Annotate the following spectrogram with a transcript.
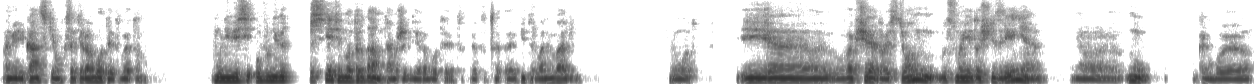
американский, он, кстати, работает в этом, в, университете, в университете Нотр-Дам, там же, где работает этот э, Питер Ван Ваген. Вот. И э, вообще, то есть он, с моей точки зрения, э, ну, как бы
